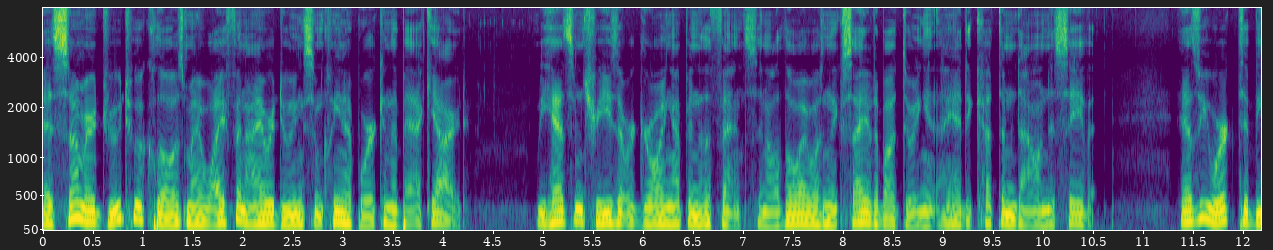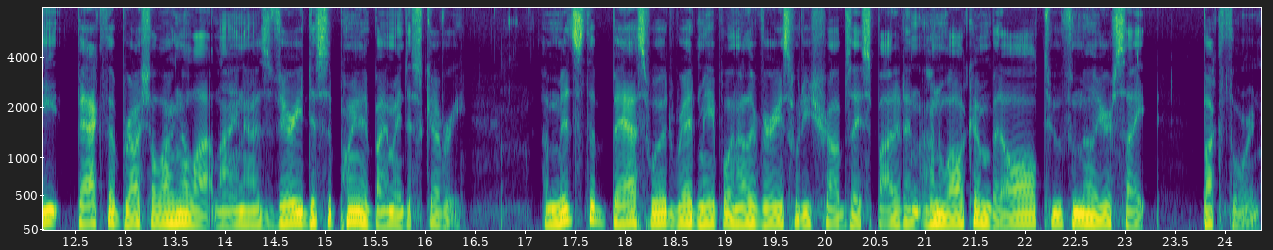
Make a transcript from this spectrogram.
As summer drew to a close, my wife and I were doing some cleanup work in the backyard. We had some trees that were growing up into the fence, and although I wasn't excited about doing it, I had to cut them down to save it. As we worked to beat back the brush along the lot line, I was very disappointed by my discovery. Amidst the basswood, red maple, and other various woody shrubs, I spotted an unwelcome but all too familiar sight buckthorn.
